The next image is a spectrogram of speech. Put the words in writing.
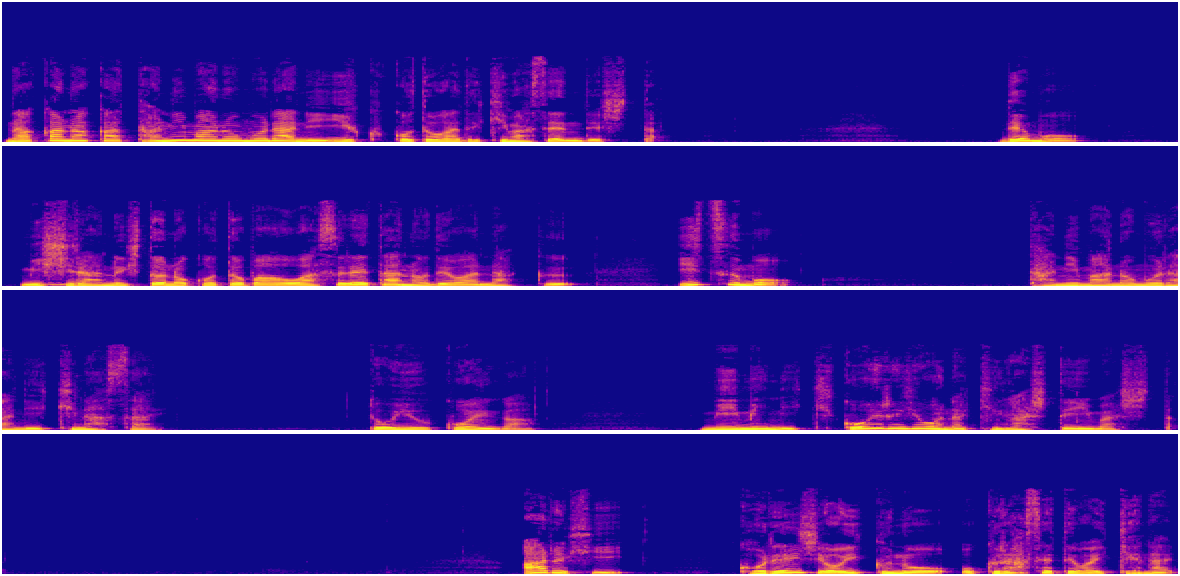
なかなか谷間の村に行くことはできませんでした。でも、見知らぬ人の言葉を忘れたのではなく、いつも、谷間の村に行きなさい、という声が耳に聞こえるような気がしていました。ある日、これ以上行くのを遅らせてはいけない。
